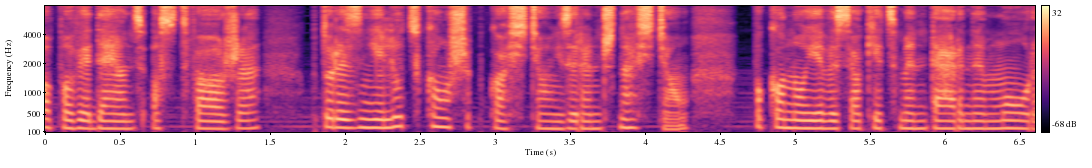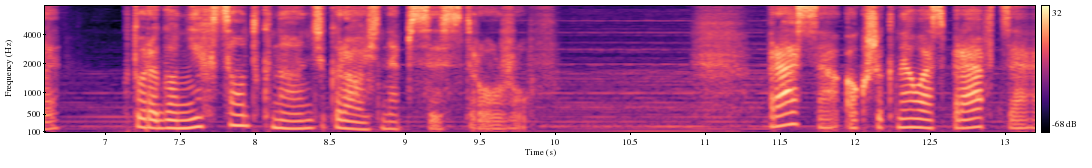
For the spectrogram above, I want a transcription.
opowiadając o stworze, który z nieludzką szybkością i zręcznością pokonuje wysokie cmentarne mury, którego nie chcą tknąć groźne psy stróżów. Prasa okrzyknęła sprawcę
